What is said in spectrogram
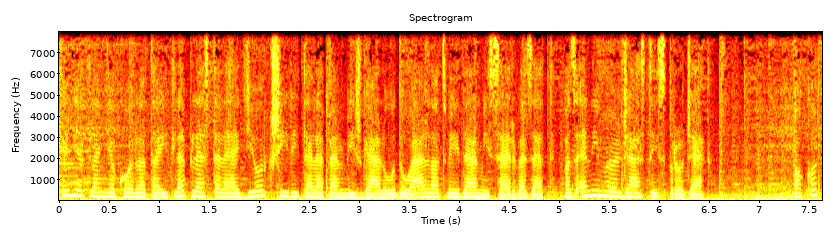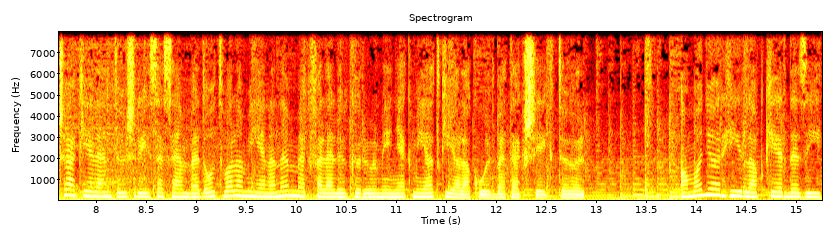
kegyetlen gyakorlatait leplezte le egy Yorkshire telepen vizsgálódó állatvédelmi szervezet, az Animal Justice Project. A kacsák jelentős része szenved ott valamilyen a nem megfelelő körülmények miatt kialakult betegségtől. A magyar hírlap kérdezi,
